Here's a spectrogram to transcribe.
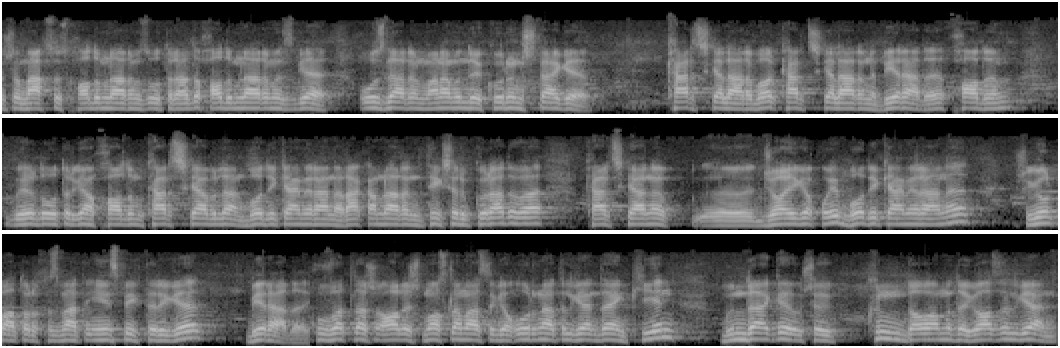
o'sha maxsus xodimlarimiz o'tiradi. Xodimlarimizga o'zlarini mana bunday ko'rinishdagi kartochkalari bor. Kartochkalarini beradi. Xodim bu yerda o'tirgan xodim kartochka bilan bodi kamerani raqamlarini tekshirib ko'radi va kartochkani e, joyiga qo'yib bodi kamerani shu yo'l patrul xizmati inspektoriga beradi. Quvvatlash olish moslamasiga o'rnatilgandan keyin bundagi o'sha kun davomida yozilgan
